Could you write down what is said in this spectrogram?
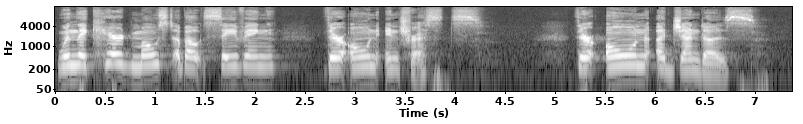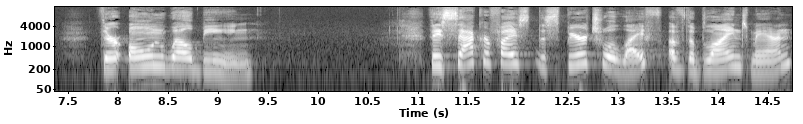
when they cared most about saving their own interests, their own agendas, their own well being. They sacrificed the spiritual life of the blind man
